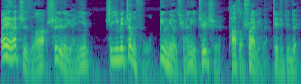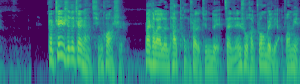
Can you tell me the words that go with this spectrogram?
而且他指责失利的原因是因为政府并没有全力支持他所率领的这支军队。可真实的战场情况是，麦克莱伦他统帅的军队在人数和装备两方面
